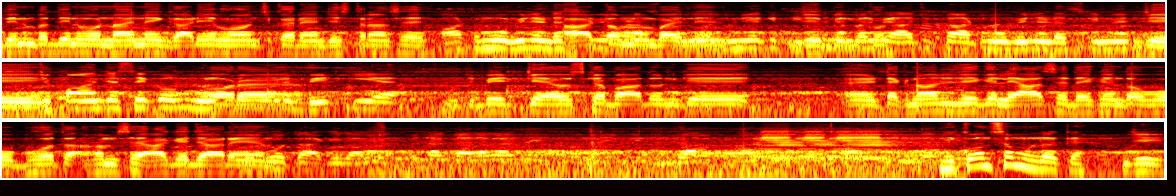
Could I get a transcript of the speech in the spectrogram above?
दिन ब दिन वो नए नए गाड़ियाँ लॉन्च करें जिस तरह से ऑटोमोबाइल इंडस्ट्री में ऑटोमोबाइल दुनिया के तीसरे नंबर पे आ चुका ऑटोमोबाइल इंडस्ट्री में। जी। जापान जैसे को और, बीट किया है। बीट किया है। उसके बाद उनके टेक्नोलॉजी के लिहाज से देखें तो वो बहुत हमसे आगे जा रहे हैं। बहुत आगे जा ये कौन सा मुल्क है। जी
